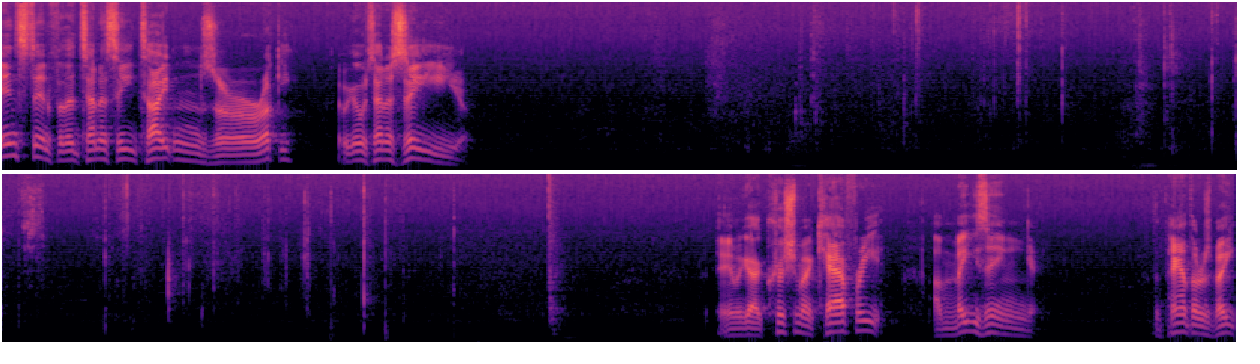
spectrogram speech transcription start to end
Instant for the Tennessee Titans. Rookie. There we go, Tennessee. And we got Christian McCaffrey. Amazing. The Panthers base.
